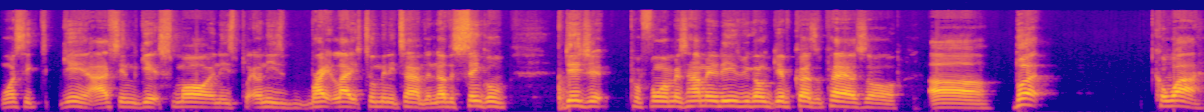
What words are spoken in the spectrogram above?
once again, I've seen him get small in these on these bright lights too many times. Another single digit performance. How many of these we gonna give Cuz a pass on? Uh, but Kawhi,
